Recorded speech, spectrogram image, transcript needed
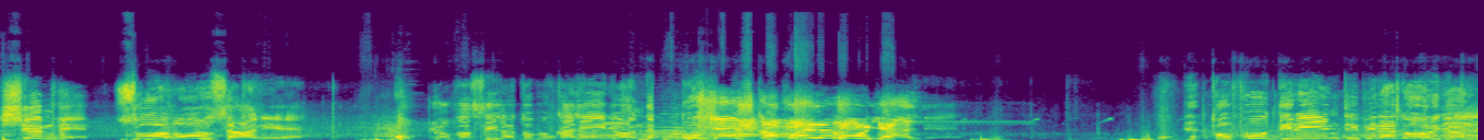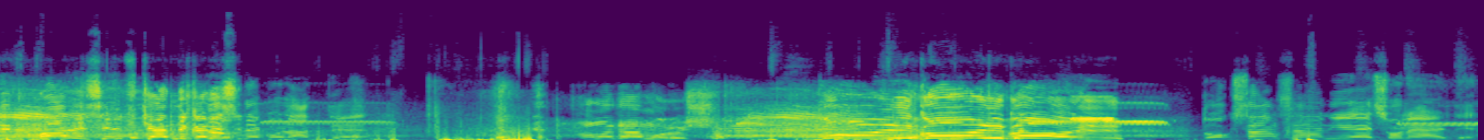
Şimdi son 10 saniye. Kafasıyla topu kaleye gönder. Bu genç kafayla gol geldi. Topu direğin dibine doğru gönderdi. Maalesef kendi kalesine gol attı. Havadan vuruş. Gol, gol, gol. 90 saniye sona erdi.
